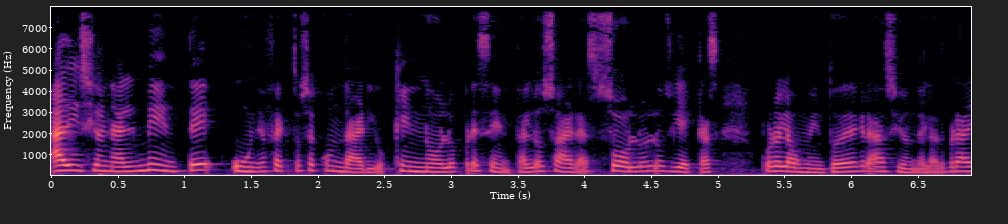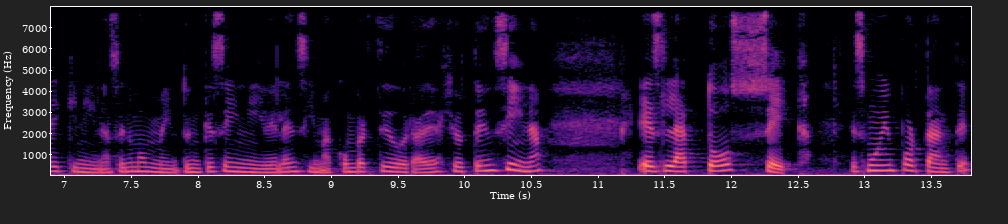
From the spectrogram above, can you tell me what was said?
Adicionalmente, un efecto secundario que no lo presentan los ARAS, solo los YECAS, por el aumento de degradación de las bradiquininas en el momento en que se inhibe la enzima convertidora de angiotensina, es la tos seca. Es muy importante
